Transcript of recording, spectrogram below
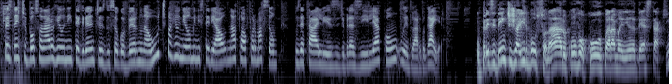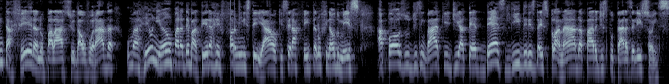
O presidente Bolsonaro reúne integrantes do seu governo na última reunião ministerial na atual formação. Os detalhes de Brasília com o Eduardo Gayer. O presidente Jair Bolsonaro convocou para amanhã desta quinta-feira, no Palácio da Alvorada, uma reunião para debater a reforma ministerial que será feita no final do mês, após o desembarque de até 10 líderes da esplanada para disputar as eleições.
